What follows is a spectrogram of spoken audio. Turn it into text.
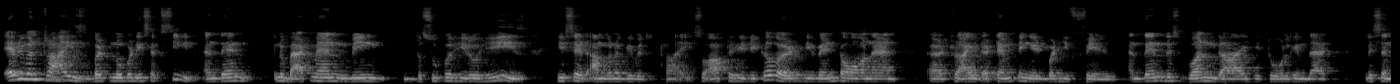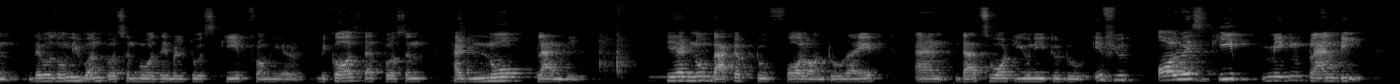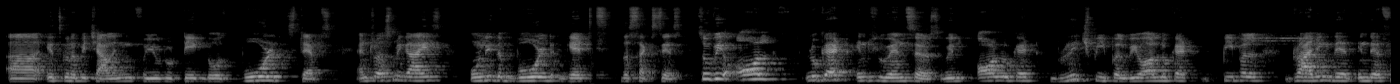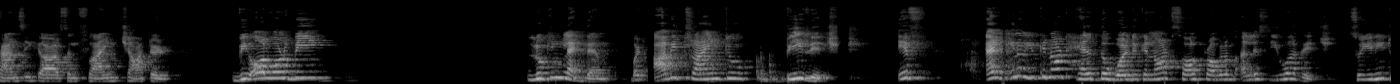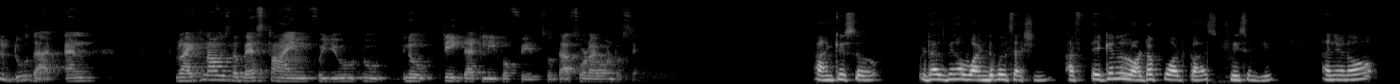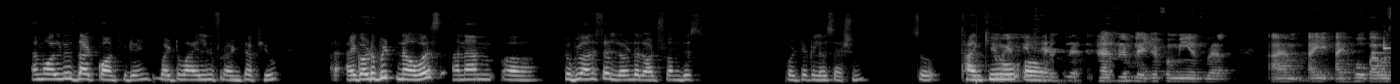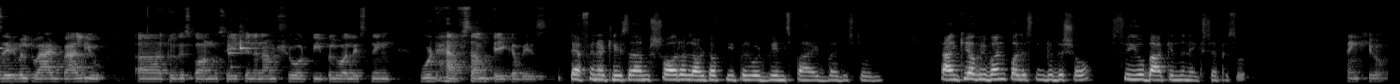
everyone tries but nobody succeed and then you know batman being the superhero he is he said i'm gonna give it a try. So after he recovered he went on and uh, tried attempting it but he failed. And then this one guy he told him that listen there was only one person who was able to escape from here because that person had no plan b. He had no backup to fall onto right? And that's what you need to do. If you always keep making plan b uh, it's going to be challenging for you to take those bold steps. And trust me guys only the bold gets the success. So we all look at influencers. We all look at rich people. We all look at people driving their in their fancy cars and flying chartered. We all want to be looking like them. But are we trying to be rich? If and you know you cannot help the world. You cannot solve problem unless you are rich. So you need to do that. And right now is the best time for you to you know take that leap of faith. So that's what i want to say thank you sir it has been a wonderful session i've taken a lot of podcasts recently and you know i'm always that confident but while in front of you i got a bit nervous and i'm uh, to be honest i learned a lot from this particular session so thank you. it, it, uh, has been, it, has been, a pleasure for me as well. I'm, I, I hope I was able to add value uh, to this conversation, and I'm sure people who are listening would have some takeaways. Definitely. So I'm sure a lot of people would be inspired by the story. Thank you, everyone, for listening to the show. See you back in the next episode. Thank you.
